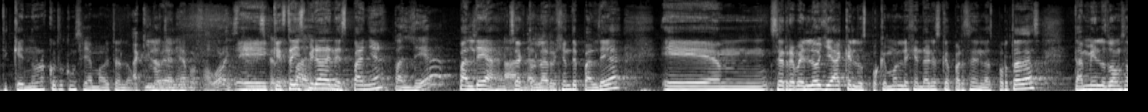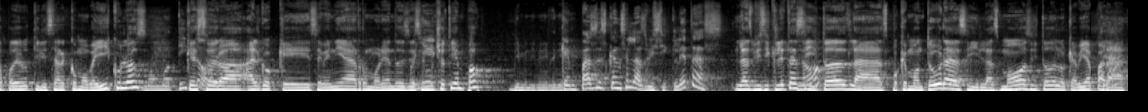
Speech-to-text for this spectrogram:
de- que no recuerdo cómo se llama ahorita. Lo, Aquí lo tenía, por favor. ahí está, Eh, que está inspirada en España. ¿Paldea? Paldea, exacto, la región de Paldea. Eh, se reveló ya que los Pokémon legendarios que aparecen en las portadas también los vamos a poder utilizar como vehículos. Que eso era algo que se venía rumoreando desde hace mucho tiempo. Dime, dime, dime. Que en paz descansen las bicicletas. Las bicicletas ¿No? y todas las Pokémonturas y las MOS y todo lo que había para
